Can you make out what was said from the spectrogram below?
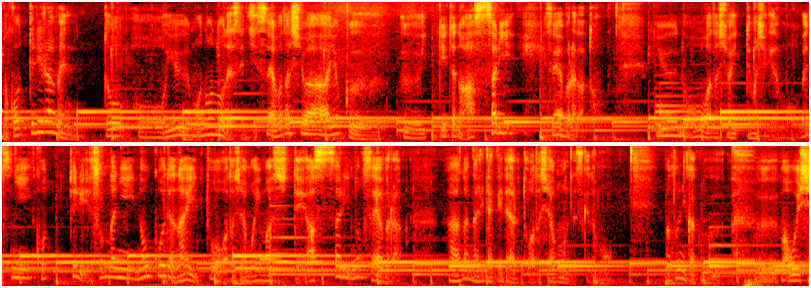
まあ、こってりラーメンというもののですね実際私はよく言っていたのはあっさり背脂だと。いうのを私は言ってましたけども別にこってりそんなに濃厚ではないと私は思いましてあっさりの背脂がなりたけであると私は思うんですけども、まあ、とにかく、まあ、美味し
